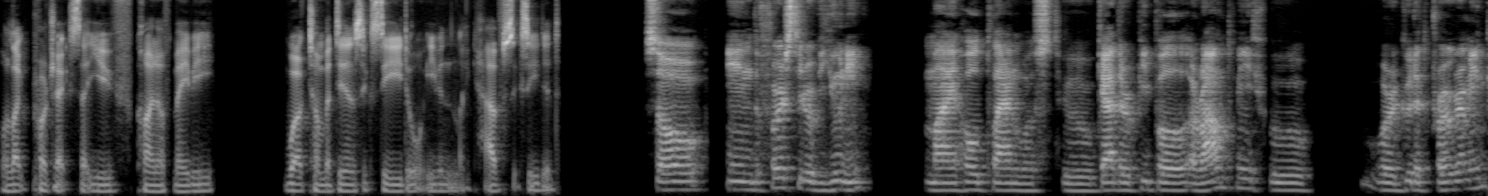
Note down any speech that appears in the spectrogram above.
or like projects that you've kind of maybe worked on but didn't succeed or even like have succeeded? So in the first year of uni, my whole plan was to gather people around me who were good at programming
